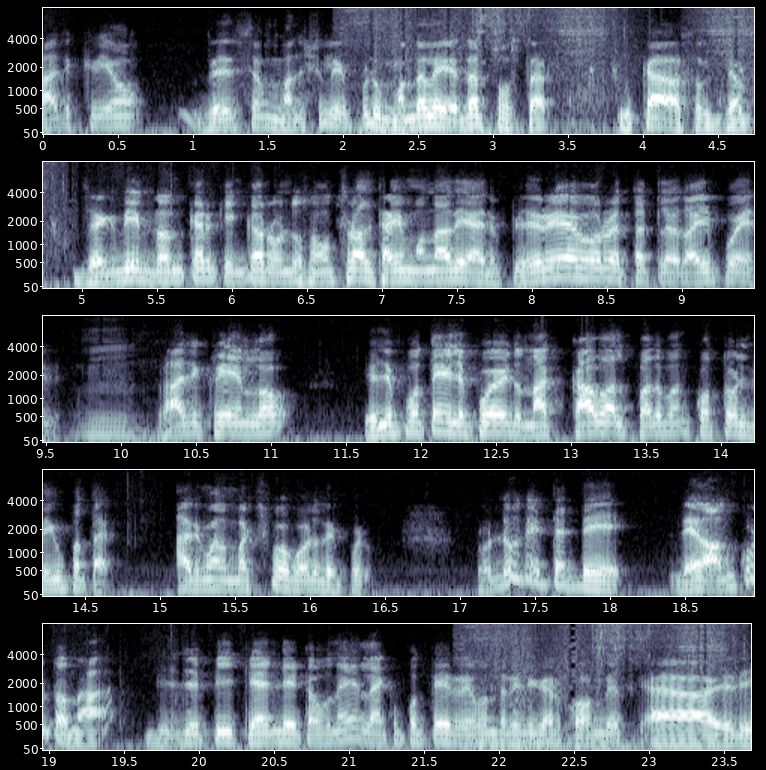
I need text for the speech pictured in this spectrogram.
రాజకీయం దేశం మనుషులు ఎప్పుడు ముందలే ఎదురు చూస్తారు. ఇంకా అసలు జగ్ జగదీప్ ధన్కర్కి ఇంకా రెండు సంవత్సరాల టైం ఉన్నది. ఆయన పేరే ఎవరు ఎత్తట్లేదు అయిపోయింది. రాజకీయంలో వెళ్ళిపోతే వెళ్ళిపోయాడు. నాకు కావాలి పదమని కొత్త వాళ్ళు దిగిపోతారు. అది మనం మర్చిపోకూడదు ఇప్పుడు రెండోది ఏంటంటే నేను అనుకుంటున్నా బీజేపీ క్యాండిడేట్ అవునే లేకపోతే రేవంత్ రెడ్డి గారు కాంగ్రెస్ ఇది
